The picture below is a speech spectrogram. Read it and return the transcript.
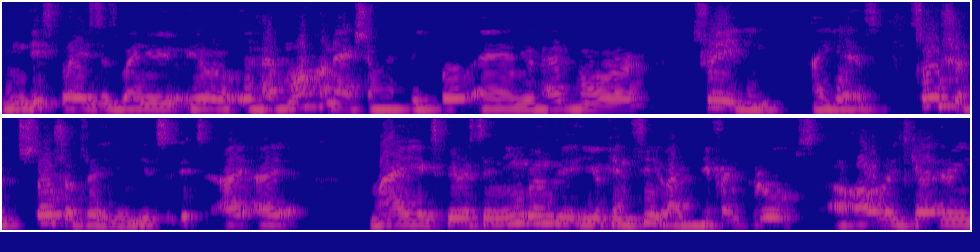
in these places when you, you, have more connection with people and you have more trading i guess. Social social trading. It's it's i i my experience in england you can see like different groups are always gathering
